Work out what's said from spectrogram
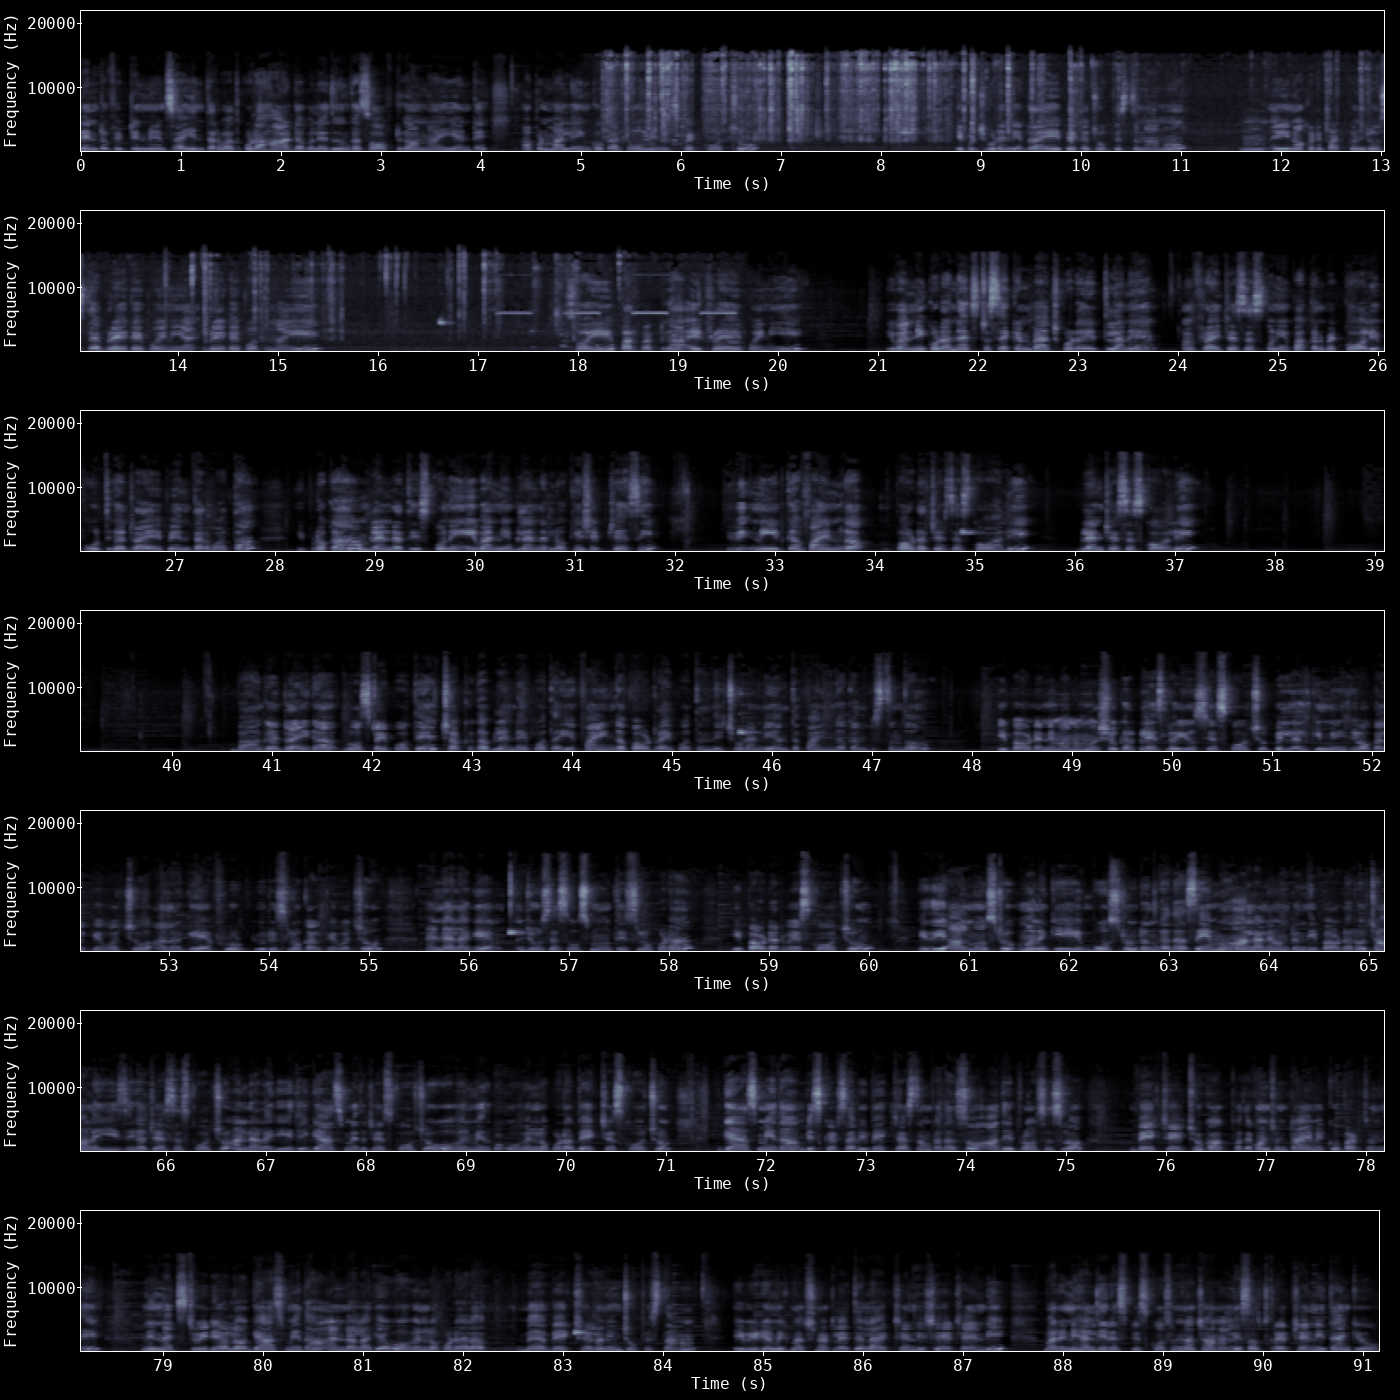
టెన్ టు ఫిఫ్టీన్ మినిట్స్ అయిన తర్వాత కూడా హార్డ్ అవ్వలేదు ఇంకా సాఫ్ట్గా ఉన్నాయి అంటే అప్పుడు మళ్ళీ ఇంకొక టూ మినిట్స్ పెట్టుకోవచ్చు. ఇప్పుడు చూడండి డ్రై అయిపోయాక చూపిస్తున్నాను. ఈయన ఒకటి పట్టుకుని చూస్తే బ్రేక్ అయిపోయినాయి బ్రేక్ అయిపోతున్నాయి. సో ఇవి పర్ఫెక్ట్గా ఎయిర్ ఫ్రై అయిపోయినాయి. ఇవన్నీ కూడా నెక్స్ట్ సెకండ్ బ్యాచ్ కూడా ఇట్లానే ఫ్రై చేసేసుకుని పక్కన పెట్టుకోవాలి. పూర్తిగా డ్రై అయిపోయిన తర్వాత ఇప్పుడు ఒక బ్లెండర్ తీసుకొని ఇవన్నీ బ్లెండర్లోకి షిఫ్ట్ చేసి ఇవి నీట్గా ఫైన్గా పౌడర్ చేసేసుకోవాలి. బ్లెండ్ చేసేసుకోవాలి. బాగా డ్రైగా రోస్ట్ అయిపోతే చక్కగా బ్లెండ్ అయిపోతాయి. ఫైన్గా పౌడర్ అయిపోతుంది. చూడండి ఎంత ఫైన్గా కనిపిస్తుందో. ఈ పౌడర్ని మనము షుగర్ ప్లేస్లో యూస్ చేసుకోవచ్చు పిల్లలకి మిల్క్లో కలిపివ్వచ్చు అలాగే ఫ్రూట్ ప్యూరీస్లో కలిపివ్వచ్చు అండ్ అలాగే జ్యూసెస్ స్మూతీస్లో కూడా ఈ పౌడర్ వేసుకోవచ్చు. ఇది ఆల్మోస్ట్ మనకి బూస్ట్ ఉంటుంది కదా సేమ్ అలానే ఉంటుంది ఈ పౌడరు చాలా ఈజీగా చేసేసుకోవచ్చు అండ్ అలాగే ఇది గ్యాస్ మీద చేసుకోవచ్చు ఓవెన్ మీద ఓవెన్లో కూడా బేక్ చేసుకోవచ్చు. గ్యాస్ మీద బిస్కెట్స్ అవి బేక్ చేస్తాం కదా సో అదే ప్రాసెస్లో బేక్ చేయొచ్చు కాకపోతే కొంచెం టైం ఎక్కువ పడుతుంది. నేను నెక్స్ట్ వీడియోలో గ్యాస్ మీద అండ్ అలాగే ఓవెన్లో కూడా ఎలా బేక్ చేయాలో నేను చూపిస్తాను. ఈ వీడియో మీకు నచ్చినట్లయితే లైక్ చేయండి షేర్ చేయండి. మరిన్ని హెల్తీ రెసిపీస్ కోసం నా ఛానల్ని సబ్స్క్రైబ్ చేయండి. Thank you.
